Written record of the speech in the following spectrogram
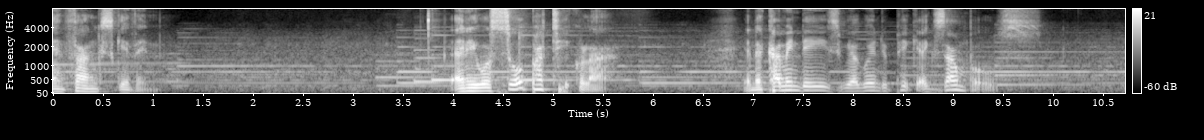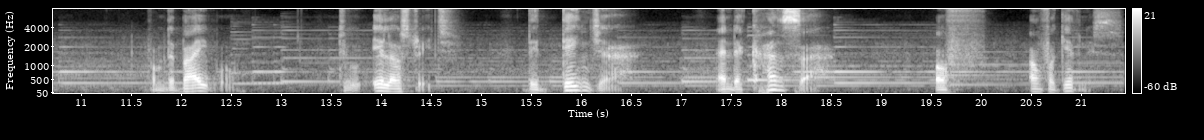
and thanksgiving. And he was so particular. In the coming days, we are going to pick examples from the Bible to illustrate the danger and the cancer of unforgiveness.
